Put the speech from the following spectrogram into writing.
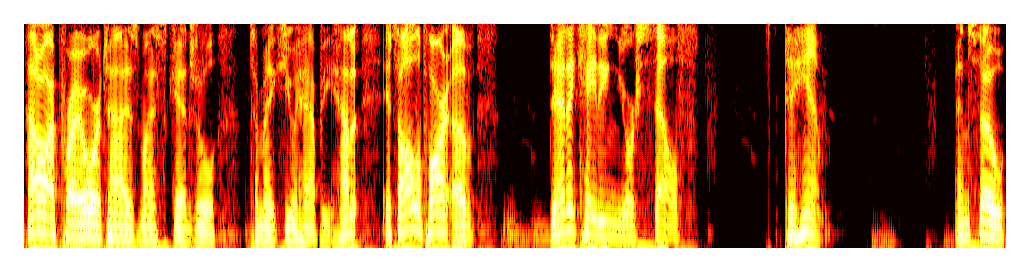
how do I prioritize my schedule to make you happy? How do, it's all a part of dedicating yourself to him. And so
